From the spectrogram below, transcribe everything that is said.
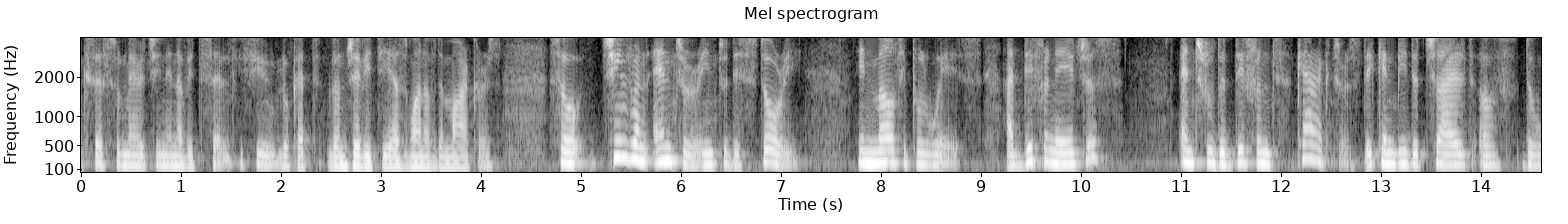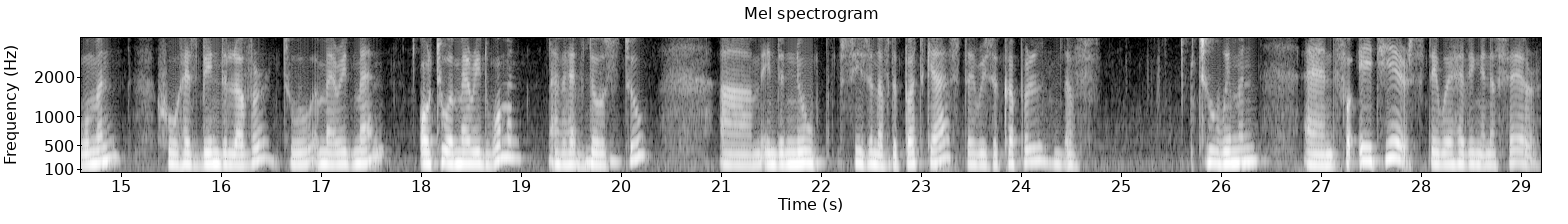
successful marriage in and of itself, if you look at longevity as one of the markers. So children enter into this story in multiple ways at different ages and through the different characters. They can be the child of the woman who has been the lover to a married man or to a married woman. I have mm-hmm. those two. Um, in the new season of the podcast, there is a couple of two women, and for eight years they were having an affair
